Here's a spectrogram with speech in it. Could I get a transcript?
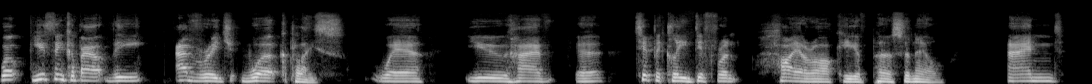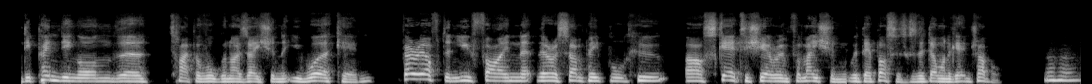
Well, you think about the average workplace where you have uh, typically different hierarchy of personnel and depending on the type of organization that you work in, very often you find that there are some people who are scared to share information with their bosses because they don't want to get in trouble. Mm-hmm.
